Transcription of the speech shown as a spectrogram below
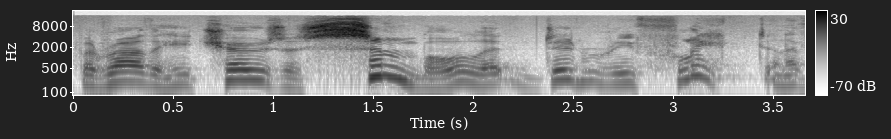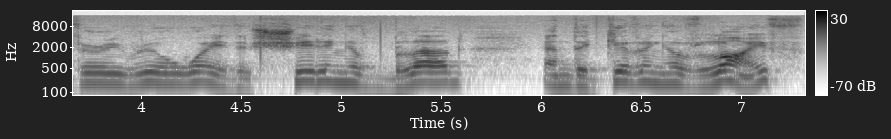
but rather he chose a symbol that did reflect in a very real way the shedding of blood and the giving of life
